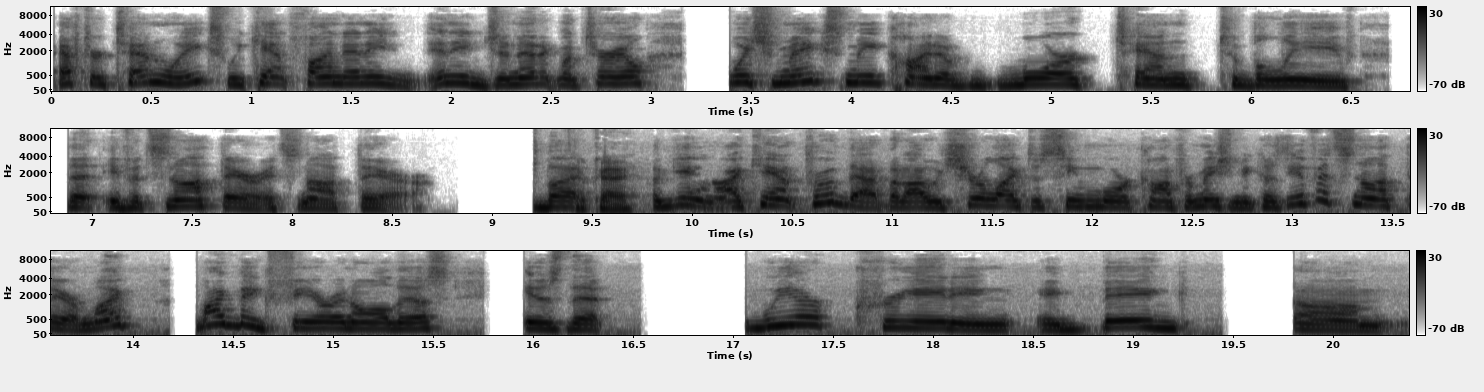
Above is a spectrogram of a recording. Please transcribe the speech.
after ten weeks. We can't find any any genetic material, which makes me kind of more tend to believe that if it's not there, it's not there. But Okay. again, I can't prove that, but I would sure like to see more confirmation because if it's not there, my my big fear in all this is that we are creating a big um,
